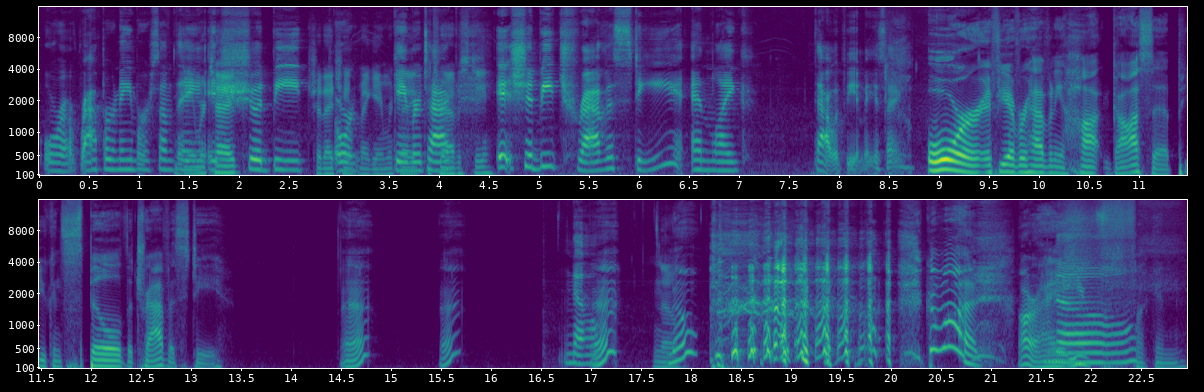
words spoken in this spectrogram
or a rapper name or something, Gamer it tag? should be Should I change my gamer, gamer tag, to travesty? It should be travesty, and like that would be amazing. Or if you ever have any hot gossip, you can spill the travesty. Huh? No, Huh? No. No? Come on. All right. No. You fucking.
